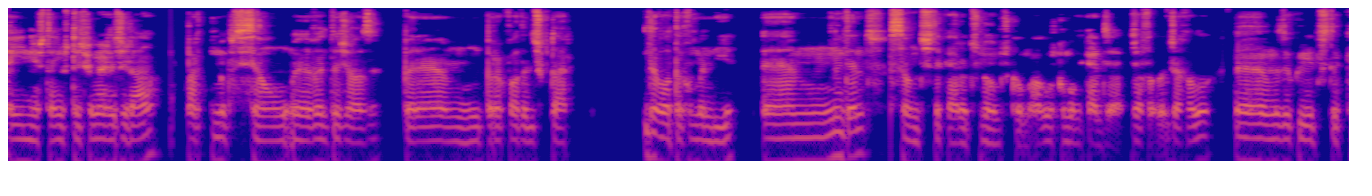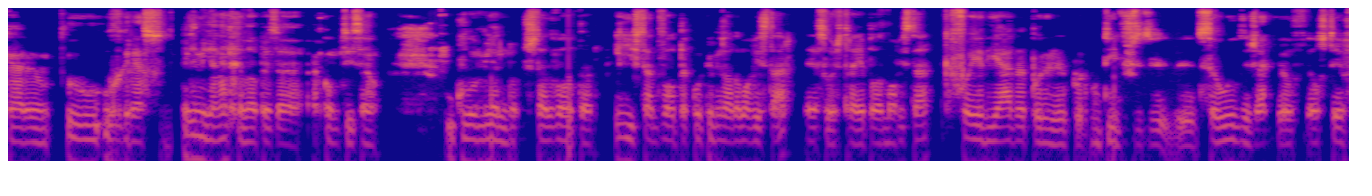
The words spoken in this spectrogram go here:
a Ineos tem os três primeiros da geral, parte de uma posição uh, vantajosa para, para o que falta disputar da volta à Romandia. Um, no entanto, são de destacar outros nomes, como alguns como o Ricardo já, já, já falou, uh, mas eu queria destacar o, o regresso de Miguel Ángel López à, à competição. O colombiano está de volta e está de volta com a camisola da Movistar, é a sua estreia pela Movistar, que foi adiada por, por motivos de, de, de saúde, já que ele, ele esteve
